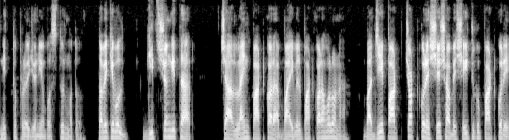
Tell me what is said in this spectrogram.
নিত্য প্রয়োজনীয় বস্তুর মতো। তবে কেবল গীত সঙ্গীতার চার লাইন পাঠ করা, বাইবেল পাঠ করা হলো না, বা যে পাঠ চট করে শেষ হবে সেইটুকু পাঠ করে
